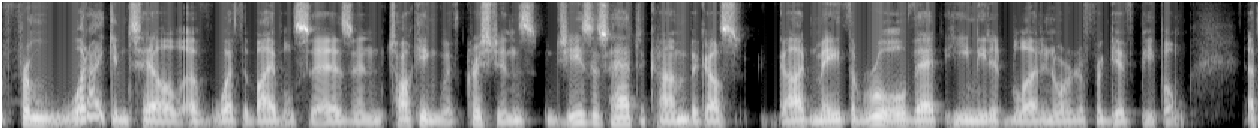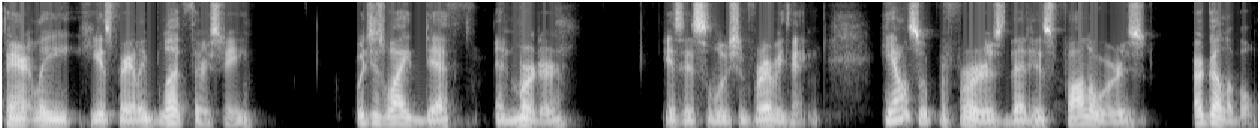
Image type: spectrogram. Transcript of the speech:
from what I can tell of what the Bible says and talking with Christians, Jesus had to come because God made the rule that he needed blood in order to forgive people. Apparently, he is fairly bloodthirsty, which is why death and murder is his solution for everything. He also prefers that his followers are gullible,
